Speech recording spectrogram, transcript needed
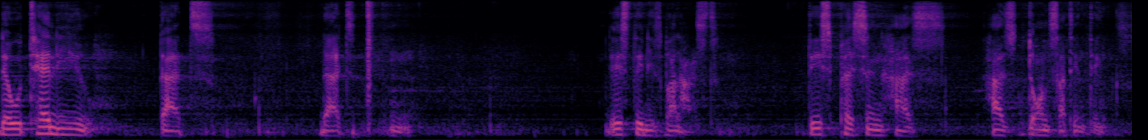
They will tell you that, that mm, this thing is balanced. This person has, has done certain things.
